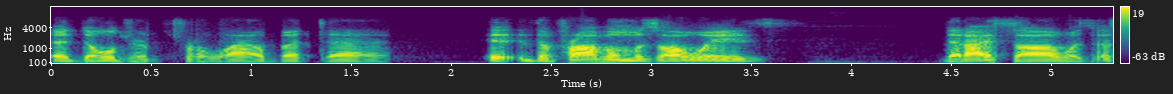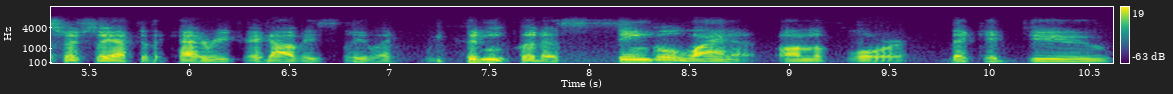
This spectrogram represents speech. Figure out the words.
a doldrums for a while. But uh, it, the problem was always that I saw was, especially after the Kyrie trade, obviously, like we couldn't put a single lineup on the floor that could do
